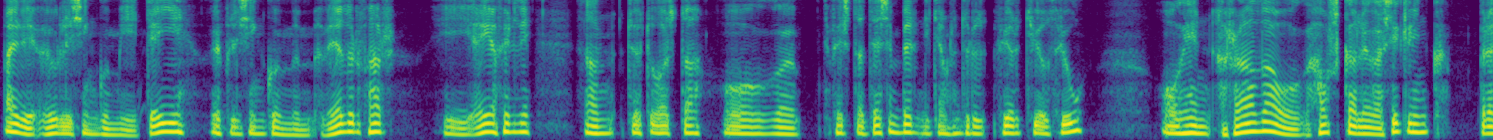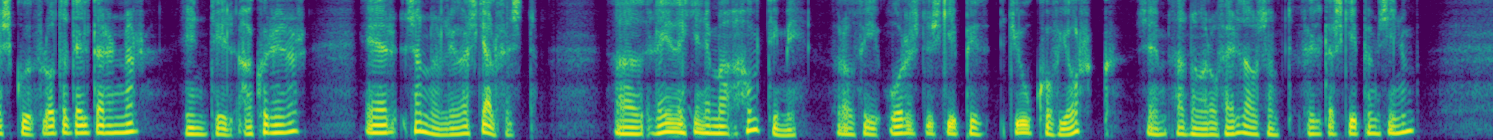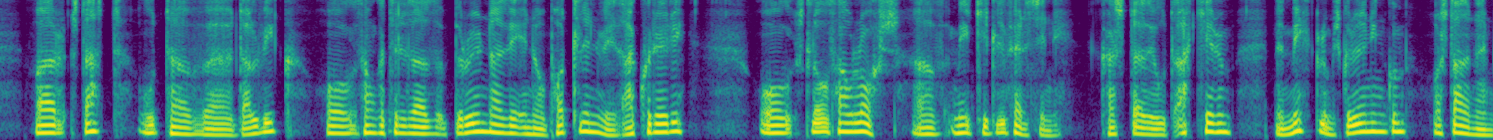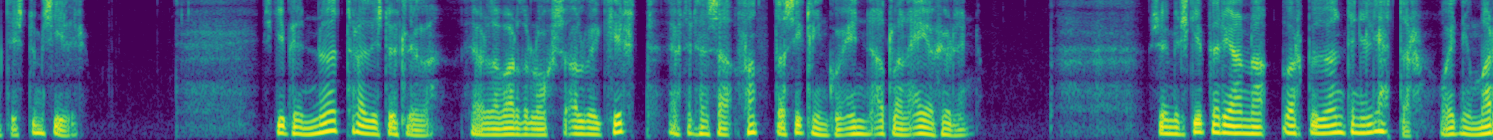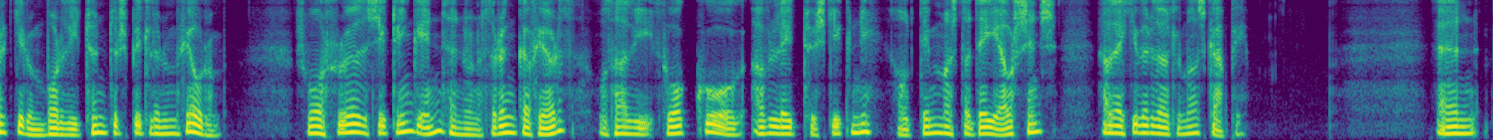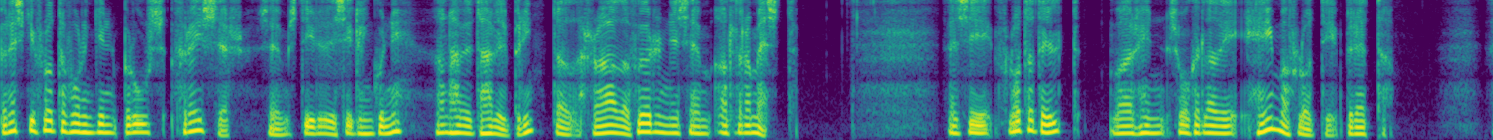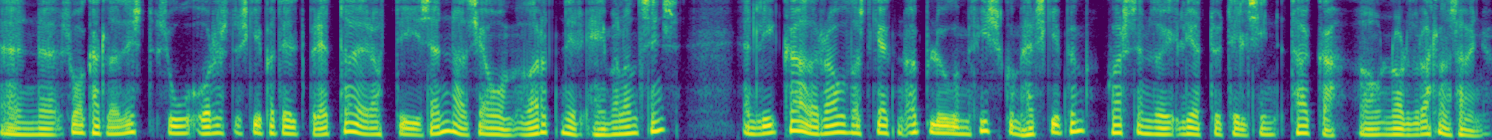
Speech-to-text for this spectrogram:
bæði auglýsingum í degi, upplýsingum um veðurfar í eigafyrði þann 20. og 1. Eh, desember 1943 og hinn hraða og háskalega sigling bresku flótadeildarinnar inn til Akureyrar er sannarlega skjálfest. Það leið ekki nema hálftími frá því orustu skipið Duke of York sem þarna var á ferða á samt fylgarskipum sínum var statt út af eh, Dalvík og þanga til það brunaði inn á pollin við Akureyri og slóð þá loks af mikilli ferðsinni, kastaði út akkerum með miklum skruðningum og staðnæmdist um síðir. Skipið nötraði stöldlega þegar það varður loks alveg kyrt eftir þessa fantasiklingu inn allan eigafjörðin. Sumir skipverjana vörpuðu öndinni léttar og einnig margir um borði í tundurspillunum fjórum. Svo hröð sikling inn þennan þrönga fjörð og það í þóku og afleitu skigni á dimmasta degi ársins hafði ekki verið öllum að skapi. En breski flótafóringin Bruce Fraser sem stýriði siklingunni Hann hafði talið brínt að hraða förinni sem allra mest. Þessi flotadeild var hinn svo kallaði heimafloti bretta en eh, svo kallaðist svo orðstu skipadeild bretta er átti í senn að sjá um varnir heimalandsins en líka að ráðast gegn öflugum þýskum herskipum hvar sem þau letu til sín taka á norður Allandshafinu.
